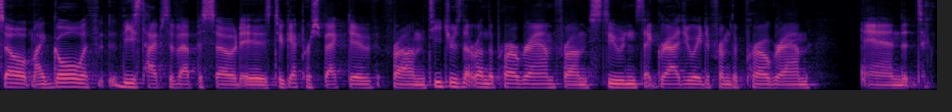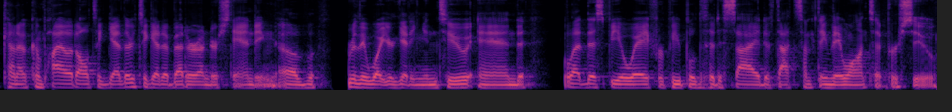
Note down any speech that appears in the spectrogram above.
So, my goal with these types of episode is to get perspective from teachers that run the program, from students that graduated from the program, and to kind of compile it all together to get a better understanding of really what you're getting into and let this be a way for people to decide if that's something they want to pursue.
